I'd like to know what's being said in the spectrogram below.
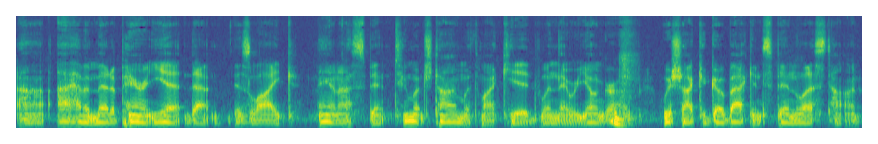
uh, I haven't met a parent yet that is like, man, I spent too much time with my kid when they were younger. I wish I could go back and spend less time.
